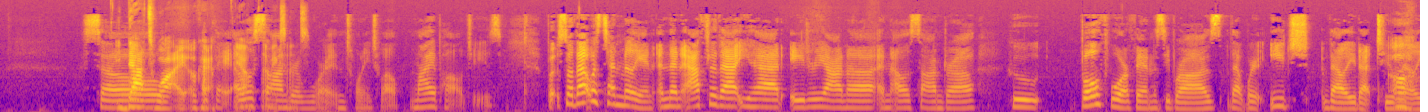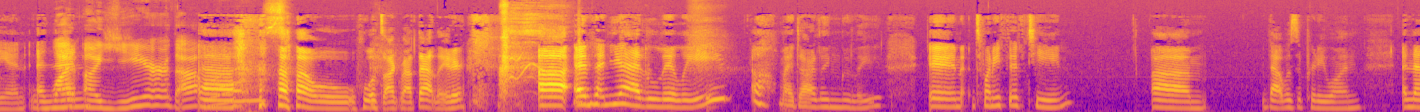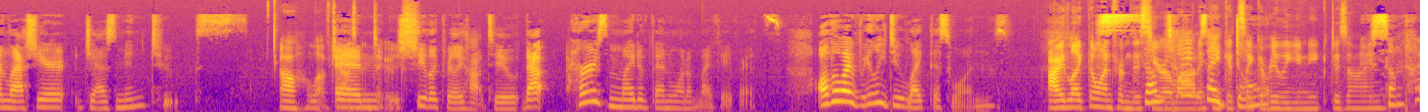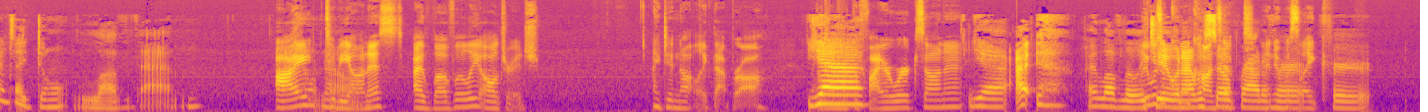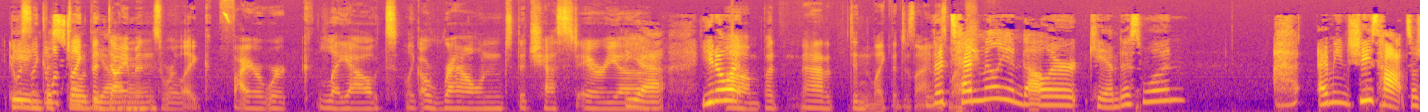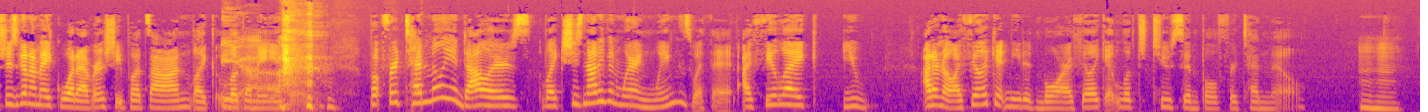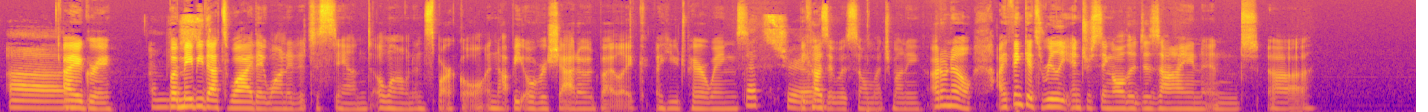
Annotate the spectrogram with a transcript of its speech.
So That's why. Okay. Okay, Yeah, Alessandra wore it in 2012. My apologies. But so that was 10 million, and then after that you had Adriana and Alessandra who both wore fantasy bras that were each valued at two Oh, million, and what then a year that was. uh, oh, we'll talk about that later. Uh, and then you had Lily, oh my darling Lily, in 2015. Um, that was a pretty one. And then last year, Jasmine Tookes, Oh, I love Jasmine and she looked really hot too. That hers might have been one of my favorites. Although I really do like this one's. I like the one from this year a lot. I think I it's like a really unique design. Sometimes I don't love them. I, don't to be honest, I love Lily Aldridge. I did not like that bra. Yeah, With the fireworks on it. Yeah, I I love Lily It was a too, and I was so proud of and her it was like- for it was like it looked like the the diamonds were like firework layout like around the chest area. Yeah, you know what? Um, but I didn't like the design. the as much. ten million dollar Candice one. I mean, she's hot, so she's gonna make whatever she puts on like look Yeah. amazing. but for ten million dollars, like she's not even wearing wings with it. I feel like you, I don't know. I feel like it needed more. I feel like it looked too simple for ten mil. Mm-hmm. Uh, I agree. I'm But just- maybe that's why they wanted it to stand alone and sparkle and not be overshadowed by like a huge pair of wings. that's true because it was so much money. I don't know. I think it's really interesting all the design and uh,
